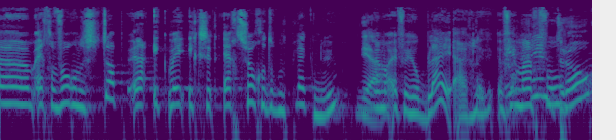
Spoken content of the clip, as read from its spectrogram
Um, echt een volgende stap. Ja, ik, weet, ik zit echt zo goed op mijn plek nu. Ja. Ik ben maar even heel blij eigenlijk. Je maar geen droom?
